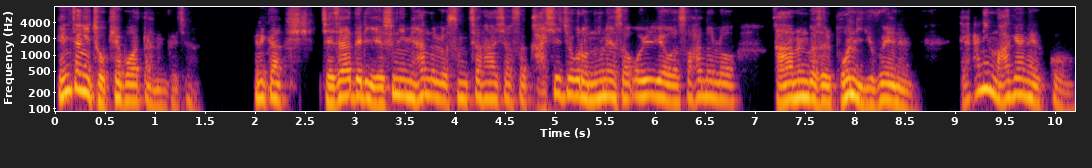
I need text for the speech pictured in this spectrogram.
굉장히 좋게 보았다는 거죠. 그러니까 제자들이 예수님이 하늘로 승천하셔서 가시적으로 눈에서 올려서 하늘로 가는 것을 본 이후에는 대단히 막연했고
